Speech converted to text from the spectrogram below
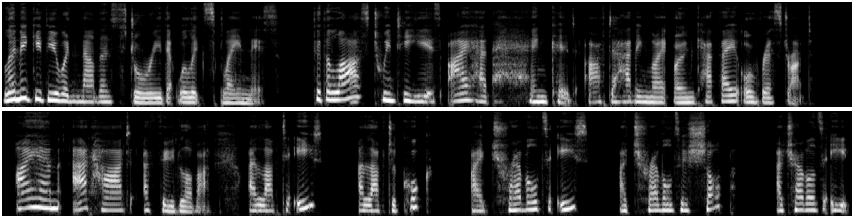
Let me give you another story that will explain this. For the last 20 years, I have hankered after having my own cafe or restaurant. I am at heart a food lover. I love to eat. I love to cook. I travel to eat. I travel to shop. I travel to eat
